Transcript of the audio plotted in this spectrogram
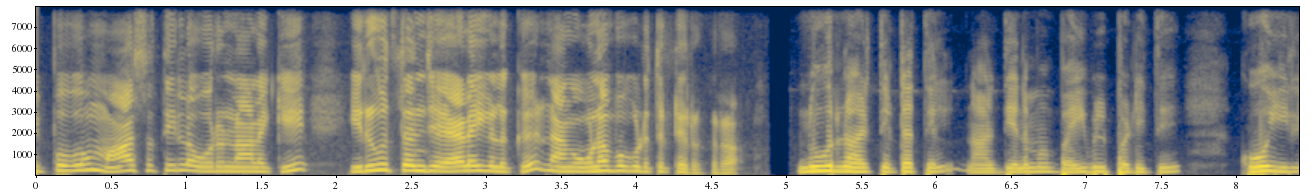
இப்போவும் மாதத்தில் ஒரு நாளைக்கு இருபத்தஞ்சு ஏழைகளுக்கு நாங்கள் உணவு கொடுத்துட்டு இருக்கிறோம். நூறு நாள் திட்டத்தில் நான் தினமும் பைபிள் படித்து கோயில்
